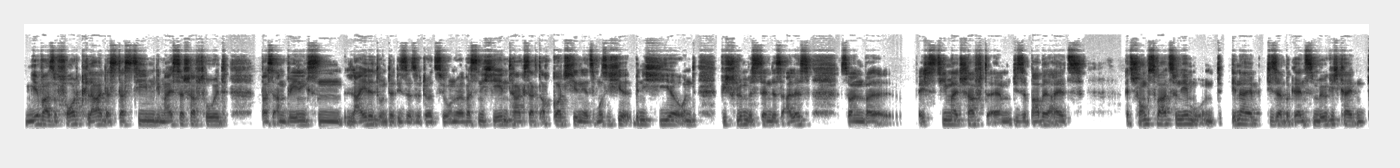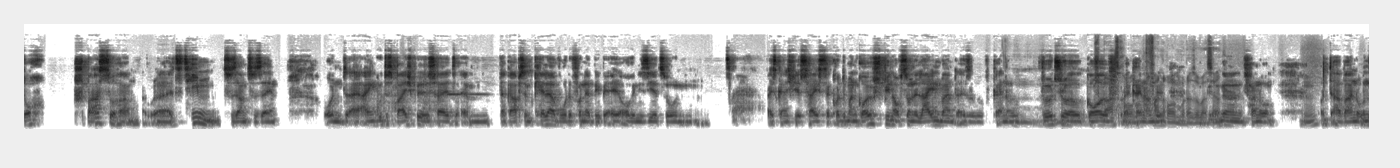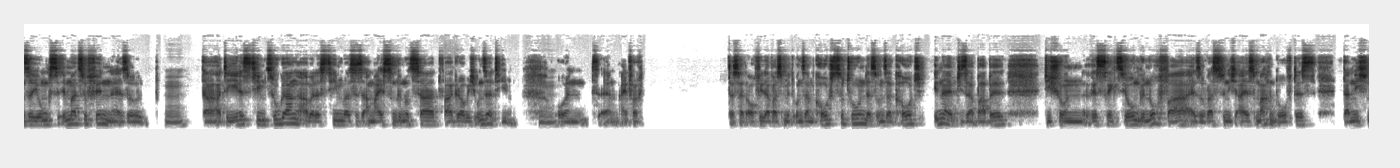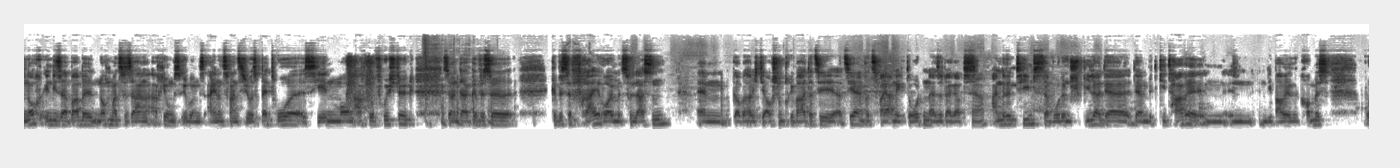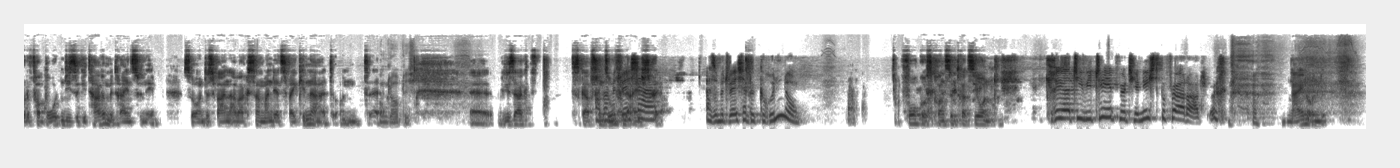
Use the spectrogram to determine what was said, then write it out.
mir war sofort klar, dass das Team die Meisterschaft holt, was am wenigsten leidet unter dieser Situation, oder was nicht jeden Tag sagt, ach Gottchen, jetzt muss ich hier, bin ich hier und wie schlimm ist denn das alles, sondern weil, welches Team halt schafft, ähm, diese Bubble als, als Chance wahrzunehmen und innerhalb dieser begrenzten Möglichkeiten doch Spaß zu haben oder als Team zusammen zu sein. Und äh, ein gutes Beispiel ist halt, ähm, da gab es im Keller, wurde von der BBL organisiert so ein weiß gar nicht, wie es heißt, da konnte man Golf spielen auf so eine Leinwand, also keine um, Virtual Golf oder keine Ahnung. Funraum oder sowas, ja. Ein Funraum. Mhm. Und da waren unsere Jungs immer zu finden. Also mhm. da hatte jedes Team Zugang, aber das Team, was es am meisten genutzt hat, war, glaube ich, unser Team. Mhm. Und ähm, einfach das hat auch wieder was mit unserem Coach zu tun, dass unser Coach innerhalb dieser Bubble, die schon Restriktion genug war, also was du nicht alles machen durftest, dann nicht noch in dieser Bubble nochmal zu sagen, ach Jungs, übrigens 21 Uhr ist Bettruhe, ist jeden Morgen 8 Uhr Frühstück, sondern da gewisse, gewisse Freiräume zu lassen. Ähm, glaube, habe ich dir auch schon privat erzählt, erzähle einfach zwei Anekdoten. Also da gab es ja. andere Teams, da wurde ein Spieler, der, der mit Gitarre in, in, in die Bubble gekommen ist, wurde verboten, diese Gitarre mit reinzunehmen. So, und das war ein erwachsener Mann, der zwei Kinder hat. Und, äh, Unglaublich. Äh, wie gesagt, es gab schon Aber so viele Einschränkungen. Also mit welcher Begründung? Fokus, Konzentration. Kreativität wird hier nicht gefördert. Nein, und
